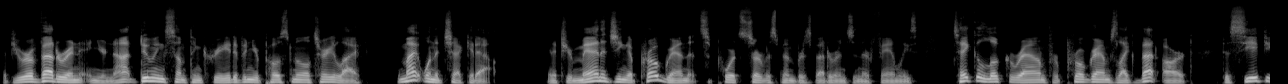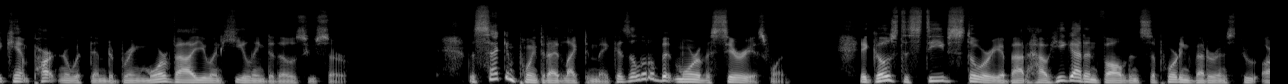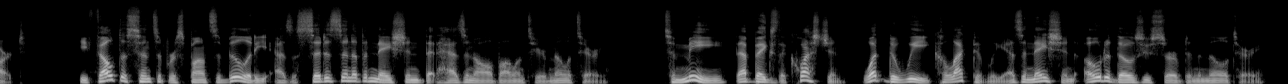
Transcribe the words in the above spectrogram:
If you're a veteran and you're not doing something creative in your post military life, you might want to check it out. And if you're managing a program that supports service members, veterans, and their families, take a look around for programs like Vet Art to see if you can't partner with them to bring more value and healing to those who serve. The second point that I'd like to make is a little bit more of a serious one. It goes to Steve's story about how he got involved in supporting veterans through art. He felt a sense of responsibility as a citizen of a nation that has an all volunteer military. To me, that begs the question what do we collectively as a nation owe to those who served in the military?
